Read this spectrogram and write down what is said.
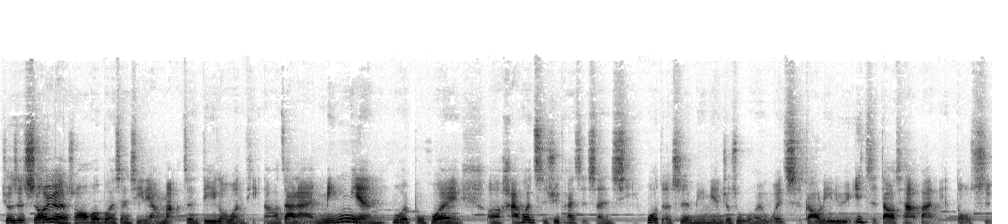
就是十二月的时候会不会升息两码，这是第一个问题，然后再来明年会不会呃还会持续开始升息，或者是明年就是会维持高利率，一直到下半年都是，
